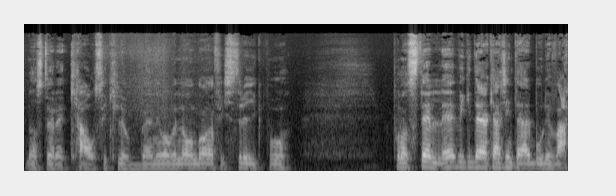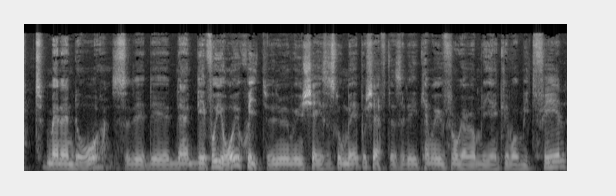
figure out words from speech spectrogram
någon större kaos i klubben. Det var väl någon gång jag fick stryk på på något ställe, vilket där jag kanske inte borde varit, men ändå. Så det, det, det, det får jag ju skit Det var ju en tjej som slog mig på käften, så det kan man ju fråga om det egentligen var mitt fel.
